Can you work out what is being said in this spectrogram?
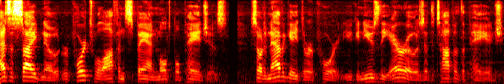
As a side note, reports will often span multiple pages. So to navigate the report, you can use the arrows at the top of the page,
